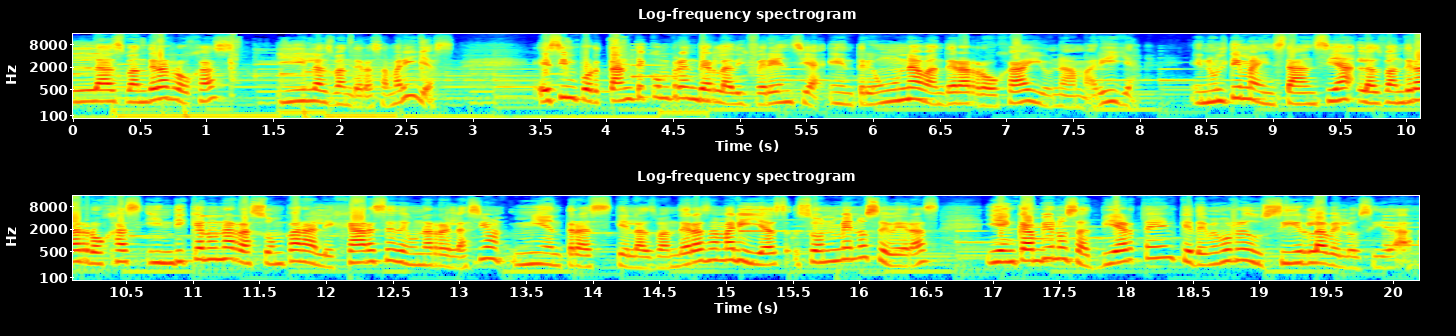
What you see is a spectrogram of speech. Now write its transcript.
las banderas rojas y las banderas amarillas. Es importante comprender la diferencia entre una bandera roja y una amarilla. En última instancia, las banderas rojas indican una razón para alejarse de una relación, mientras que las banderas amarillas son menos severas y en cambio nos advierten que debemos reducir la velocidad.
